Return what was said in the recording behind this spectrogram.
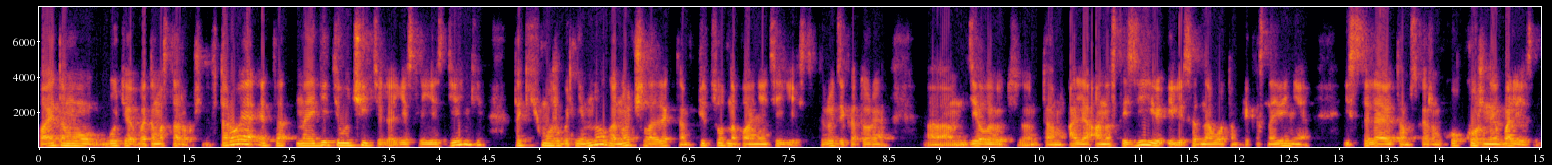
Поэтому будьте в этом осторожны. Второе – это найдите учителя, если есть деньги. Таких может быть немного, но человек там 500 на планете есть. Это люди, которые э, делают там а анестезию или с одного там прикосновения исцеляют там, скажем, кожные болезни.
